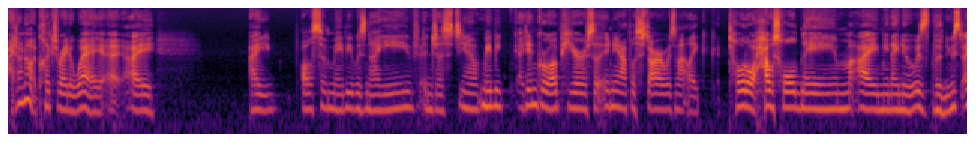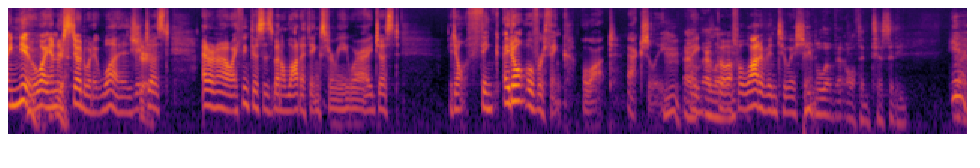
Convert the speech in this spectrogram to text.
I don't know. It clicked right away. I, I, I also maybe was naive and just you know maybe I didn't grow up here, so Indianapolis Star was not like a total household name. I mean, I knew it was the news. I knew I understood yeah. what it was. Sure. It just I don't know. I think this has been a lot of things for me where I just I don't think I don't overthink a lot. Actually, mm, I, I, I go off a lot of intuition. People love that authenticity. Yeah. Right?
